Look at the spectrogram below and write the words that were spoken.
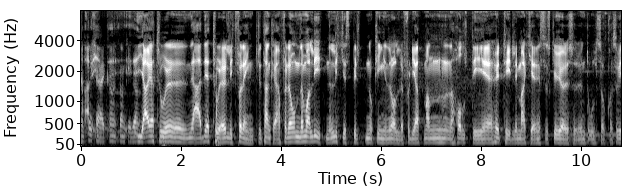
eh, for kjær tankegang? Ja, jeg tror, ja, det tror jeg er litt for enkel tankegang. For om den var liten eller ikke, spilte nok ingen rolle. Fordi at man holdt de høytidelige markeringene som skulle gjøres rundt Olsok osv.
